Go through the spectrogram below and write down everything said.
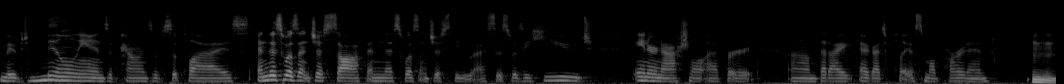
moved millions of pounds of supplies. And this wasn't just SOF and this wasn't just the US. This was a huge international effort um, that I, I got to play a small part in. Mm-hmm.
